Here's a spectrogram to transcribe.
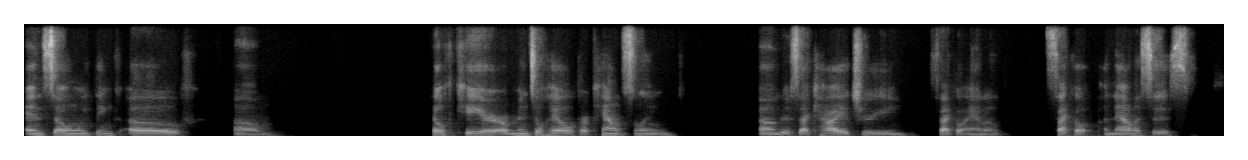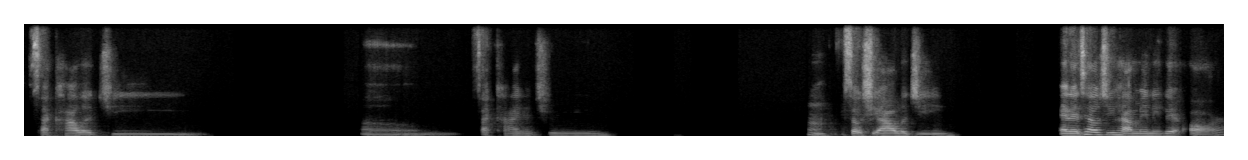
And so when we think of um, healthcare or mental health or counseling, um, there's psychiatry, psychoanal psychoanalysis, psychology, um, psychiatry, hmm, sociology, and it tells you how many there are.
